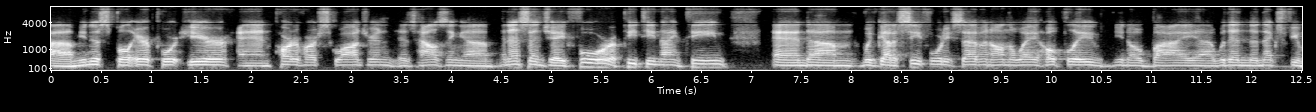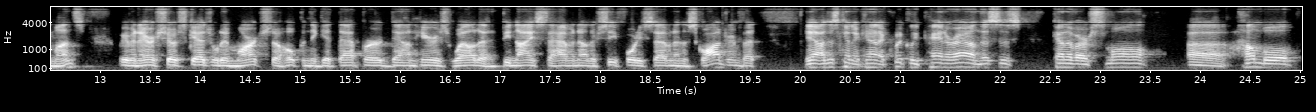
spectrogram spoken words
uh, municipal airport here, and part of our squadron is housing uh, an SNJ-4, a PT-19, and um, we've got a C-47 on the way. Hopefully, you know, by uh, within the next few months, we have an air show scheduled in March, so hoping to get that bird down here as well. To be nice to have another C-47 in the squadron. But yeah, I'm just going to kind of quickly pan around. This is kind of our small, uh, humble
